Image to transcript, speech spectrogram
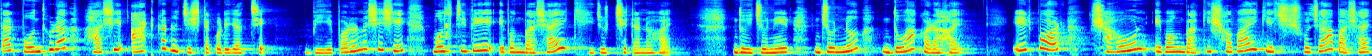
তার বন্ধুরা হাসি আটকানোর চেষ্টা করে যাচ্ছে। বিয়ে পড়ানো শেষে মসজিদে এবং বাসায় খেজুর ছেটানো হয়। দুইজনের জন্য দোয়া করা হয়। এরপর শাওন এবং বাকি সবাইকে সোজা বাসায়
